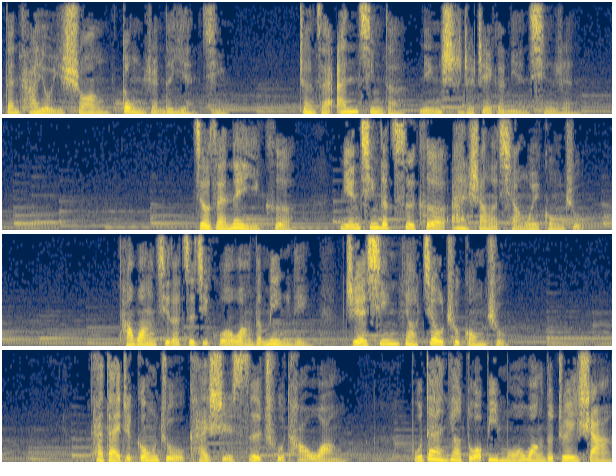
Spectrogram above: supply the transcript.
但她有一双动人的眼睛，正在安静的凝视着这个年轻人。就在那一刻，年轻的刺客爱上了蔷薇公主。他忘记了自己国王的命令，决心要救出公主。他带着公主开始四处逃亡，不但要躲避魔王的追杀，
